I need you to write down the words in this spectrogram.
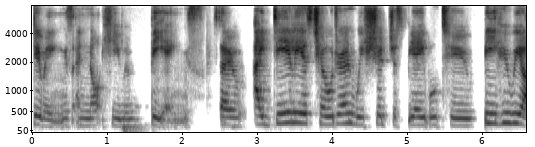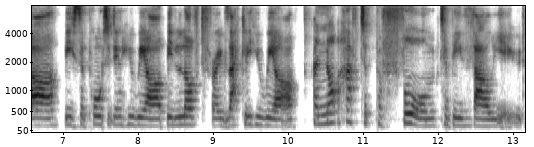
doings and not human beings. So ideally, as children, we should just be able to be who we are, be supported in who we are, be loved for exactly who we are, and not have to perform to be valued.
